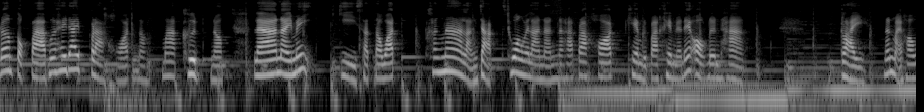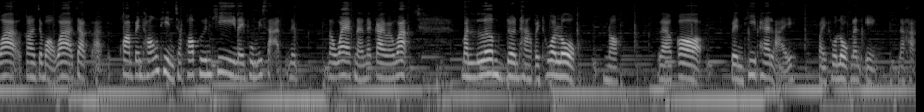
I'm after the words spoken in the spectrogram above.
เริ่มตกปลาเพื่อให้ได้ปลาคอดเนาะมากขึ้นเนาะและในไม่กี่ศตวรรษข้างหน้าหลังจากช่วงเวลานั้นนะคะปลาคอดเค็มหรือปลาเค็มเนี่ยได้ออกเดินทาง ไกล นั่นหมายความว่ากำลังจะบอกว่าจากความเป็นท้องถิ่นเฉพาะพื้นที่ในภูมิศาสตร์ในละแวกนั้นกลายเป็นว่ามันเริ่มเดินทางไปทั่วโลกเนาะแล้วก็เป็นที่แพร่หลายไปทั่วโลกนั่นเองนะคะ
